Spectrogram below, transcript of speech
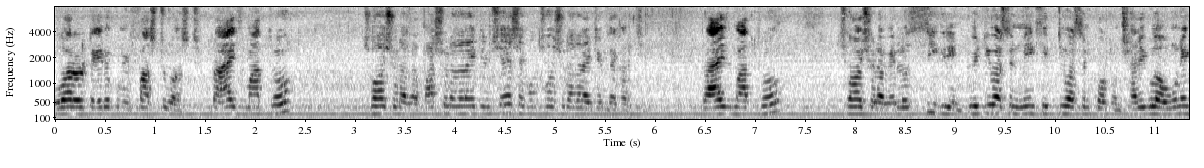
ওভারঅলটা এরকমই ফার্স্ট টু লাস্ট প্রাইস মাত্র ছয়শো টাকা। পাঁচশো টাকার আইটেম শেষ, এখন ছয়শো টাকার আইটেম দেখাচ্ছি। প্রাইস মাত্র ছয়শো টাকা। এগুলো sea green twenty percent mix eighty percent cotton শাড়িগুলো অনেক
